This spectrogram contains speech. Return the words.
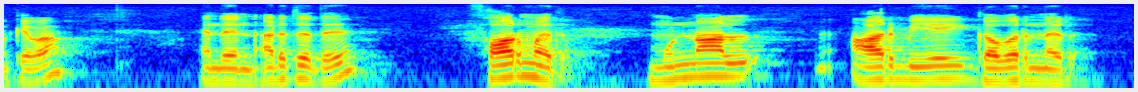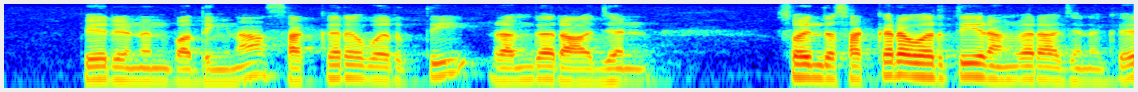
ஓகேவா அண்ட் தென் அடுத்தது ஃபார்மர் முன்னாள் ஆர்பிஐ கவர்னர் பேர் என்னன்னு பார்த்தீங்கன்னா சக்கரவர்த்தி ரங்கராஜன். ஸோ இந்த சக்கரவர்த்தி ரங்கராஜனுக்கு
